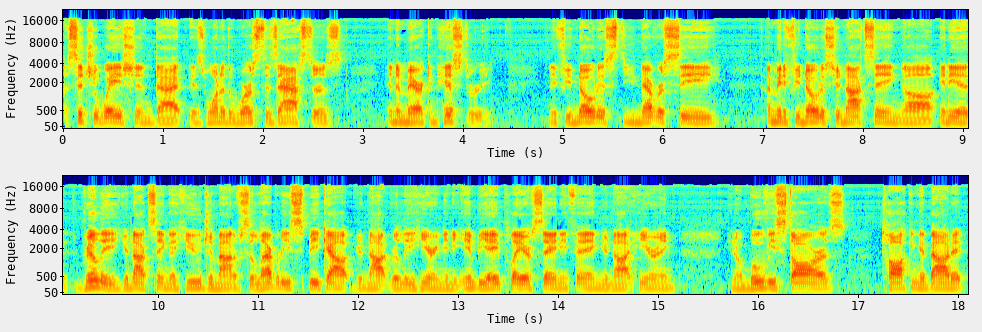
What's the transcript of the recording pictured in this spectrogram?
a situation that is one of the worst disasters in American history. And if you notice, you never see, I mean, if you notice, you're not seeing uh, any, really, you're not seeing a huge amount of celebrities speak out. You're not really hearing any NBA players say anything. You're not hearing, you know, movie stars talking about it.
